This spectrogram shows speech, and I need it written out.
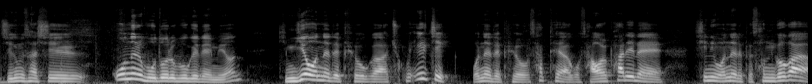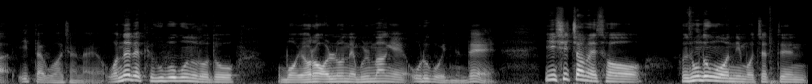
지금 사실 오늘 보도를 보게 되면 김기현 원내대표가 조금 일찍 원내대표 사퇴하고 4월 8일에 신임 원내대표 선거가 있다고 하잖아요. 원내대표 후보군으로도 뭐 여러 언론의 물망에 오르고 있는데 이 시점에서 권성동 의원님 어쨌든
